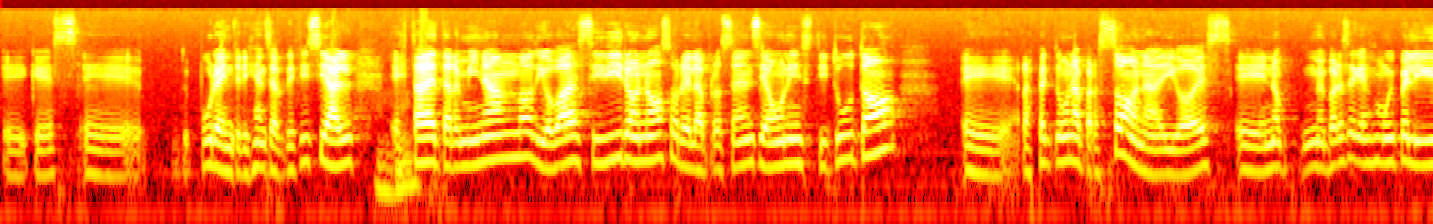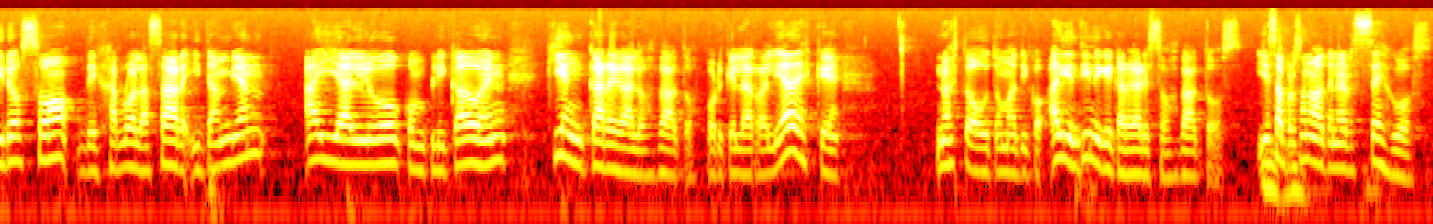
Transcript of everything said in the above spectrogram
que es de pura inteligencia artificial, está determinando, digo, va a decidir o no sobre la procedencia de un instituto eh, respecto a una persona, digo, es, eh, no, me parece que es muy peligroso dejarlo al azar y también hay algo complicado en quién carga los datos, porque la realidad es que no es todo automático, alguien tiene que cargar esos datos y esa persona va a tener sesgos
